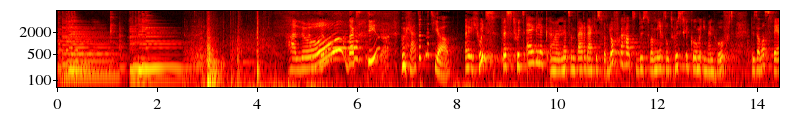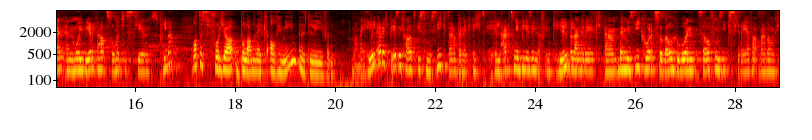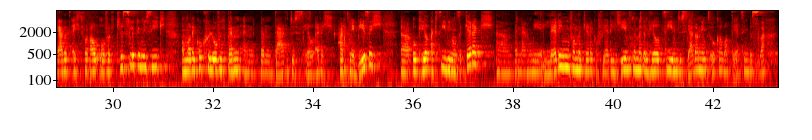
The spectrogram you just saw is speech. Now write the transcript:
Hallo, Hallo. dag Stien. Ja? Hoe gaat het met jou? Uh, goed, best goed eigenlijk. Uh, net een paar dagjes verlof gehad, dus wat meer tot rust gekomen in mijn hoofd. Dus dat was fijn en mooi weer gehad, zonnetje scheen, dus prima. Wat is voor jou belangrijk algemeen in het leven? Wat mij heel erg bezighoudt is muziek. Daar ben ik echt heel hard mee bezig. Dat vind ik heel belangrijk. Uh, bij muziek hoort zowel gewoon zelf muziek schrijven, maar dan gaat het echt vooral over christelijke muziek, omdat ik ook gelovig ben en ik ben daar dus heel erg hard mee bezig. Uh, ook heel actief in onze kerk. Ik uh, ben daarmee leiding van de kerk of leidinggevende met een heel team. Dus ja, dat neemt ook al wat tijd in beslag.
